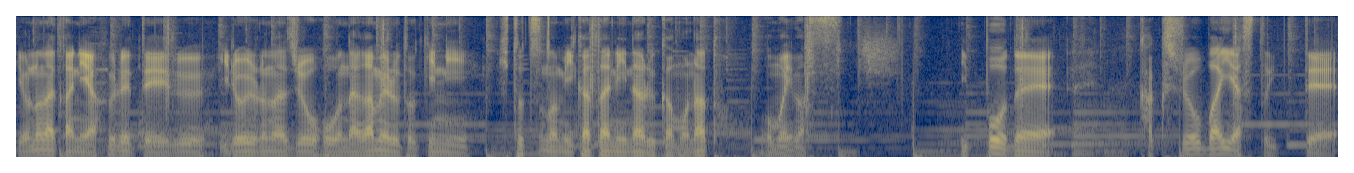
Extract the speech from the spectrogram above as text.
世の中に溢れているいろいろな情報を眺めるときに一つの見方になるかもなと思います。一方で確証バイアスといって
